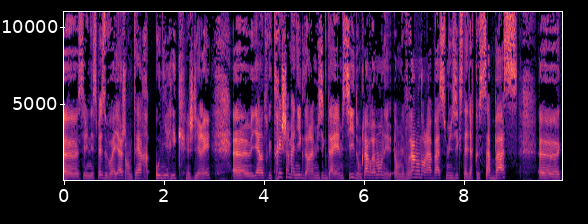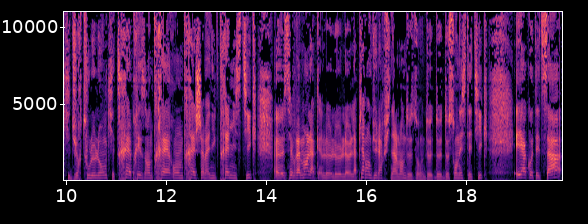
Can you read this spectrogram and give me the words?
euh, c'est une espèce de voyage en terre onirique, je dirais. Euh, il y a un truc très chamanique dans la musique d'IMC. Donc là, vraiment, on est, on est vraiment dans la basse musique, c'est-à-dire que sa basse, euh, qui dure tout le long, qui est très présente, très ronde, très chamanique, très mystique, c'est vraiment la, la pierre angulaire finalement de, de, de, de, son esthétique. Et à côté de ça,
